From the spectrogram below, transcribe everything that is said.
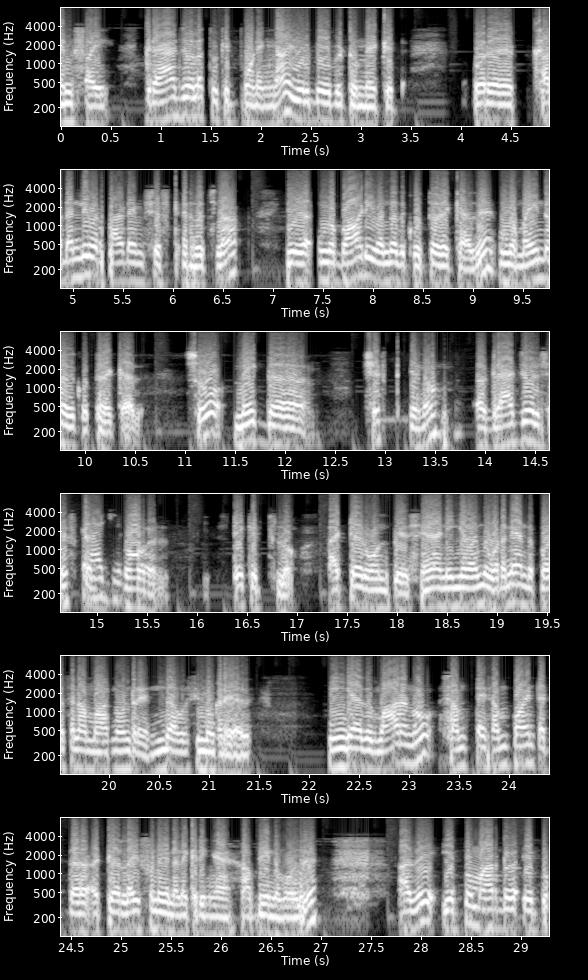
then five கிராஜுவலா தூக்கிட்டு போனீங்கன்னா you will be able to make it ஒரு சடன்லி ஒரு பேரடைம் ஷிஃப்ட் இருந்துச்சுன்னா இது உங்க பாடி வந்து அதுக்கு ஒத்துழைக்காது உங்க மைண்டும் அதுக்கு ஒத்துழைக்காது. So make the shift you know gradual shift Gradual. Take it slow at your own pace ஏன்னா நீங்க வந்து உடனே அந்த பர்சனா மாறணும்ன்ற எந்த அவசியமும் கிடையாது. நீங்க அது மாறணும். Some some point at at your life நீங்க நினைக்கிறீங்க அப்படின்னும் போது அது எப்போ மாறுது எப்போ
